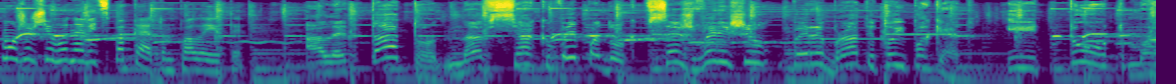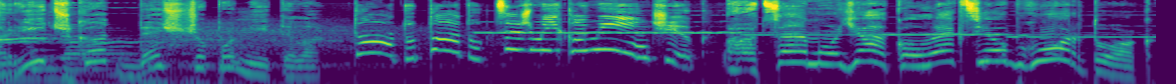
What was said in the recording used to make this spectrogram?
Можеш його навіть з пакетом палити. Але тато на всяк випадок все ж вирішив перебрати той пакет. І тут Марічка дещо помітила. Тату, це ж мій камінчик. А це моя колекція обгорток.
